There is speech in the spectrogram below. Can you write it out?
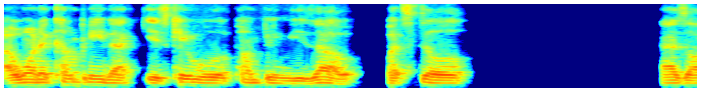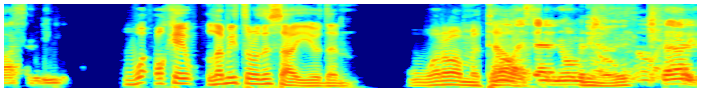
I want a company that is capable of pumping these out, but still has awesome. What? Okay, let me throw this at you then. What about Mattel? No, I said no Mattel. No.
